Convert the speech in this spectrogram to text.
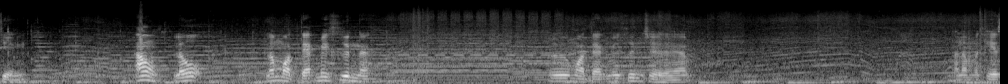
เจ๋ง เอ้า แล้ว แล้วหมอดแท็กไม่ขึ้นนะ เออหมอดแท็กไม่ขึ้นเฉยเลยครับมาเรามาเทส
